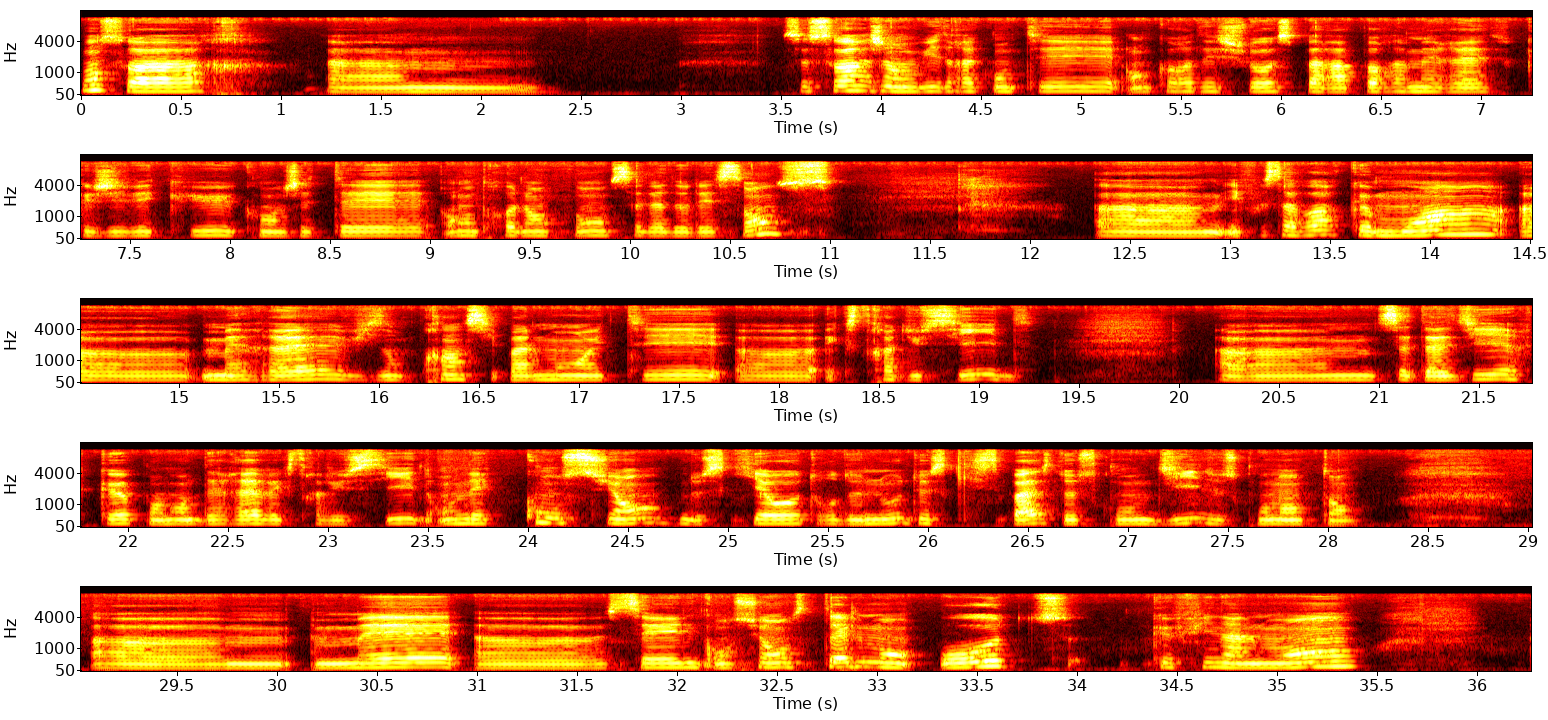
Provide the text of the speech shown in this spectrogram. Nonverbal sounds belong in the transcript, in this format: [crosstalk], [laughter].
Bonsoir. Euh, ce soir, j'ai envie de raconter encore des choses par rapport à mes rêves que j'ai vécus quand j'étais entre l'enfance et l'adolescence. Euh, il faut savoir que moi, euh, mes rêves, ils ont principalement été extralucides. C'est-à-dire que pendant des rêves extralucides, on est conscient de ce qu'il y a autour de nous, de ce qui se passe, de ce qu'on dit, de ce qu'on entend. Euh, mais euh, c'est une conscience tellement haute que finalement,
